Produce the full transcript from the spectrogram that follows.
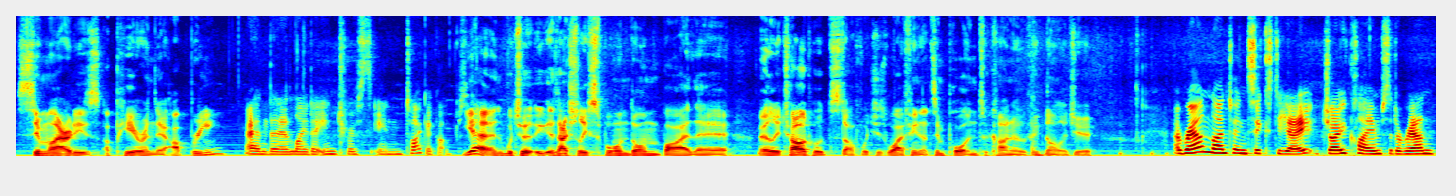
similarities appear in their upbringing. And their later interest in tiger cubs. Yeah, and which is actually spawned on by their early childhood stuff, which is why I think that's important to kind of acknowledge you. Around 1968, Joe claims that around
